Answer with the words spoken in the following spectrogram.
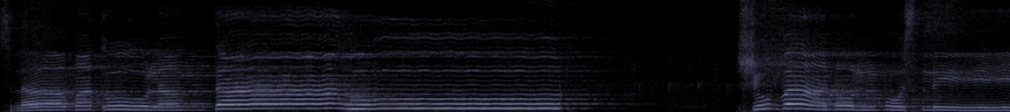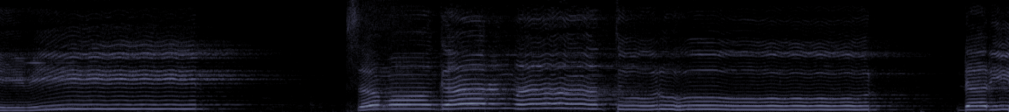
Selamat ulang tahun. Syubanul Muslimin. Semoga rahmat turun Dari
